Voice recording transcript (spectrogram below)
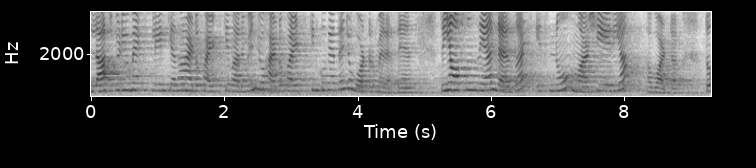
लास्ट वीडियो में एक्सप्लेन किया था हाइड्रोफाइट्स के बारे में, जो हाइड्रोफाइट्स किन को कहते हैं, जो वाटर में रहते हैं। तो यहाँ ऑप्शंस दिया है desert snow marshy area water तो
